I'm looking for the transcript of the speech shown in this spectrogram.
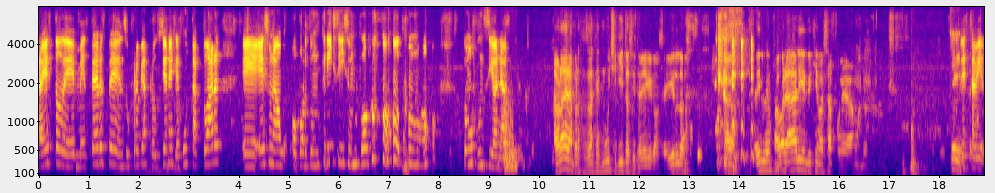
a esto de meterse en sus propias producciones? ¿Les gusta actuar? Eh, ¿Es una oportun crisis un poco? ¿Cómo, cómo funciona? La verdad eran personajes muy chiquitos y se había que conseguirlos. Pedirle un favor a alguien, dijimos, ya fue, hagámoslo. Sí, está bien.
